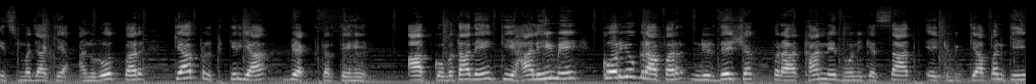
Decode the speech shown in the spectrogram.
इस मजाकिया अनुरोध पर क्या प्रतिक्रिया व्यक्त करते हैं। आपको बता दें कि हाल ही में कोरियोग्राफर, निर्देशक फराह खान ने धोनी के साथ एक विज्ञापन की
